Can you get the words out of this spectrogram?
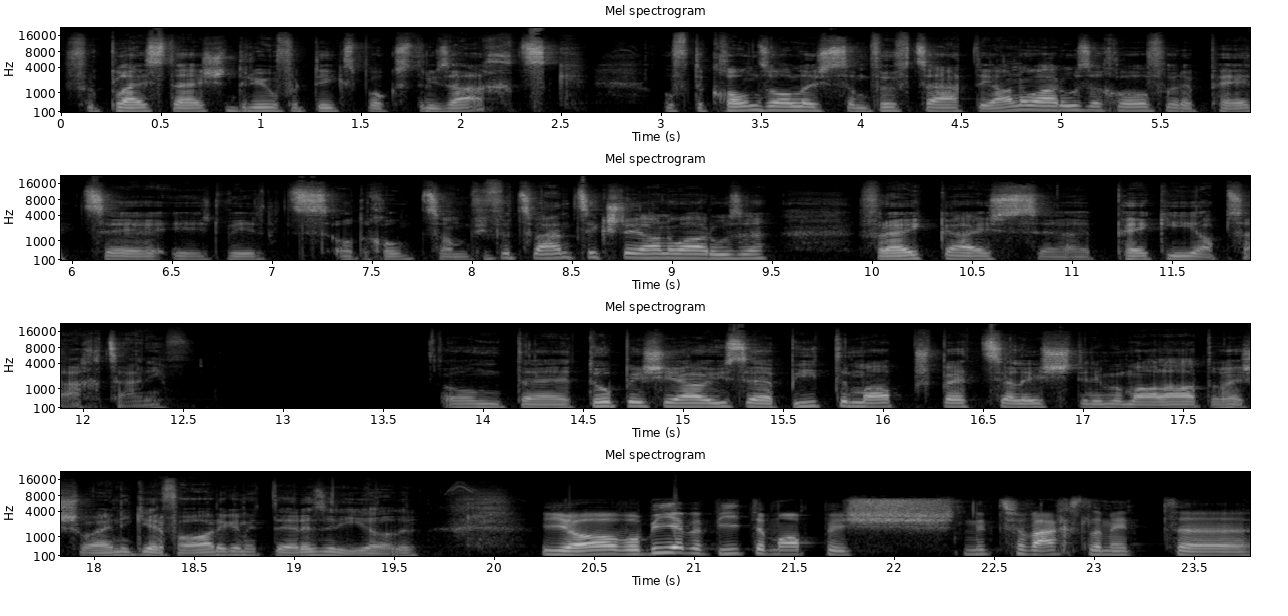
Für PlayStation 3 und für die Xbox 360. Auf der Konsole ist es am 15. Januar rausgekommen, für den PC wird's, oder kommt es am 25. Januar raus. Freigegeben ist es äh, Peggy ab 16. Und äh, du bist ja unser Beat'em-up-Spezialist. Ich nehme mal an, du hast schon einige Erfahrungen mit dieser Serie, oder? Ja, wobei eben Beat'em-up ist nicht zu verwechseln mit äh,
